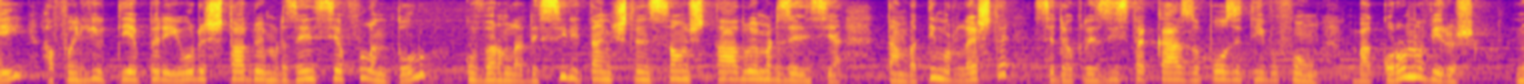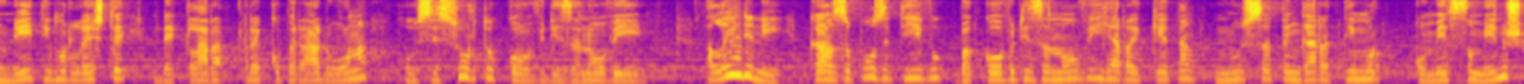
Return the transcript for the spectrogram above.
Bem, a foi liutia período estado de emergência fulantolo, governo lá decide em extensão estado de emergência. Tamba Timor-Leste, se deu que resista caso positivo fom, ba coronavírus, no Nei Timor-Leste declara recuperado ona o surto Covid-19. Além de ni, caso positivo para Covid-19 e arraquetam Nusa Tenggara Timor começa menos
